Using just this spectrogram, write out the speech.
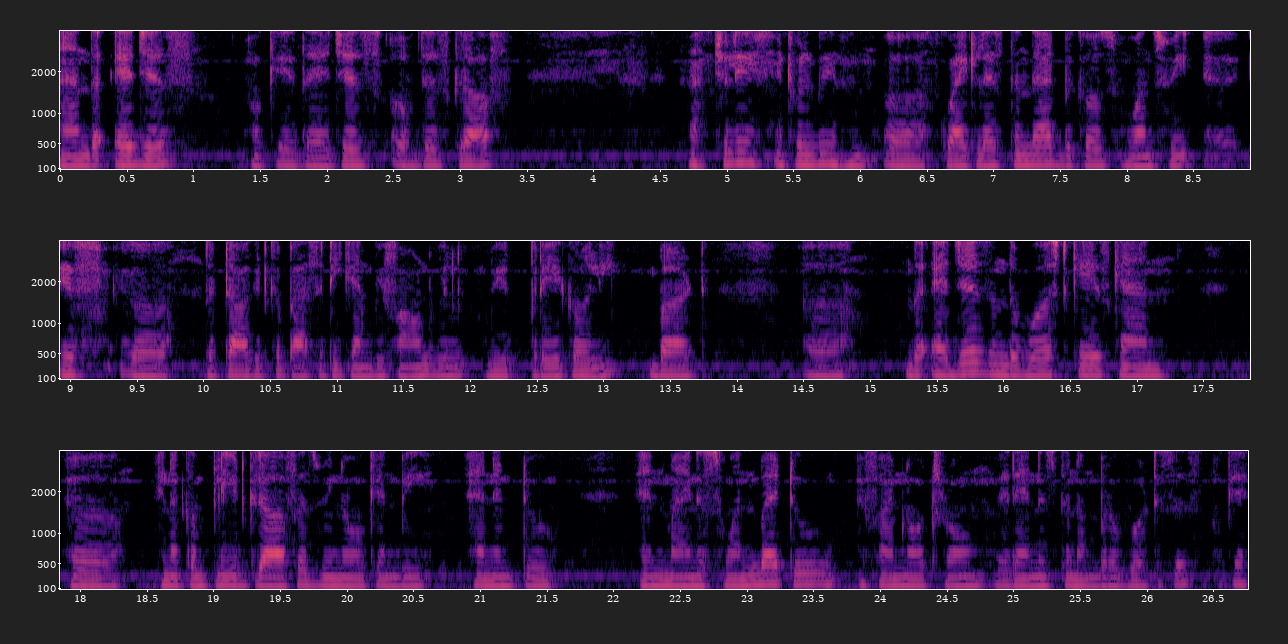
And the edges okay the edges of this graph actually it will be uh, quite less than that because once we if uh, the target capacity can be found we'll we break early. But uh, the edges in the worst case can uh, in a complete graph as we know can be n into n minus 1 by 2 if I'm not wrong where n is the number of vertices okay?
